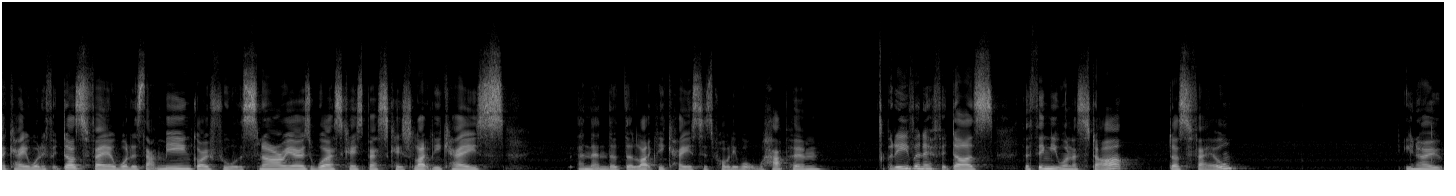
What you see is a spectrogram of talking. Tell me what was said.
okay, what if it does fail? What does that mean? Go through all the scenarios, worst case, best case, likely case. And then the, the likely case is probably what will happen. But even if it does, the thing you want to start does fail, you know,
